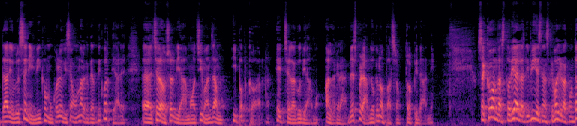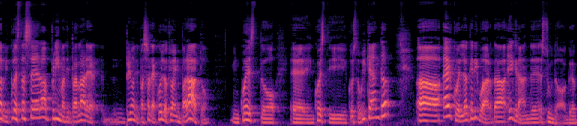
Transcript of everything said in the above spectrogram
Dario Belsenini, comunque noi che siamo marketer di quartiere eh, ce la osserviamo, ci mangiamo i popcorn e ce la godiamo alla grande, sperando che non facciano troppi danni. Seconda storiella di business che voglio raccontarvi questa sera, prima di, parlare, prima di passare a quello che ho imparato in questo, eh, in questi, questo weekend, uh, è quella che riguarda il grande Snoop Dogg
